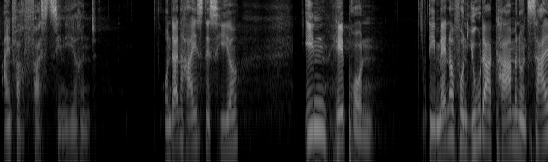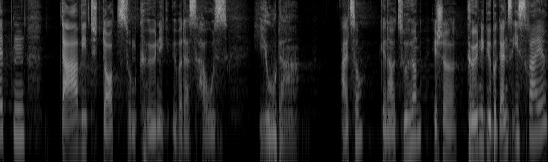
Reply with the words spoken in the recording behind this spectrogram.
einfach faszinierend. Und dann heißt es hier, in Hebron, die Männer von Juda kamen und salbten David dort zum König über das Haus Juda. Also, genau zuhören, ist er König über ganz Israel?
